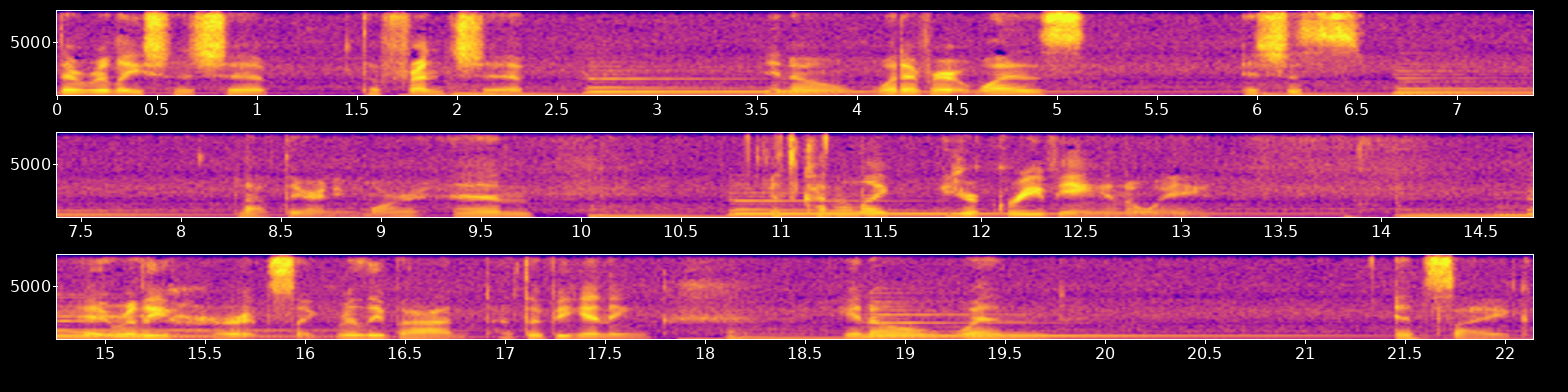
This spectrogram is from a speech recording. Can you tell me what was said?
the relationship, the friendship, you know, whatever it was, it's just not there anymore. And it's kind of like you're grieving in a way it really hurts like really bad at the beginning you know when it's like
